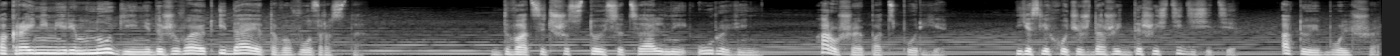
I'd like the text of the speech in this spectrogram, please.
По крайней мере, многие не доживают и до этого возраста. 26 социальный уровень – хорошее подспорье, если хочешь дожить до 60, а то и больше.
